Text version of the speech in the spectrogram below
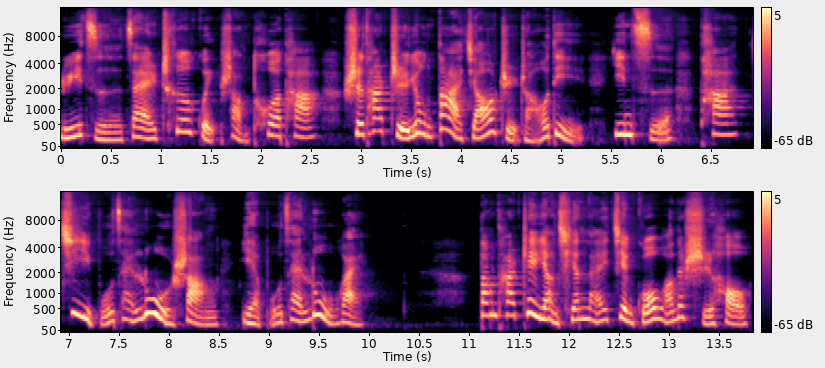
驴子在车轨上拖他，使他只用大脚趾着地，因此他既不在路上，也不在路外。当他这样前来见国王的时候，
